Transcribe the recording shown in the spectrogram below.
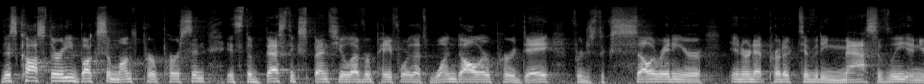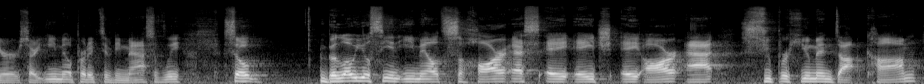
This costs 30 bucks a month per person. It's the best expense you'll ever pay for. That's $1 per day for just accelerating your internet productivity massively and your sorry, email productivity massively. So Below you'll see an email, Sahar, S-A-H-A-R at superhuman.com.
